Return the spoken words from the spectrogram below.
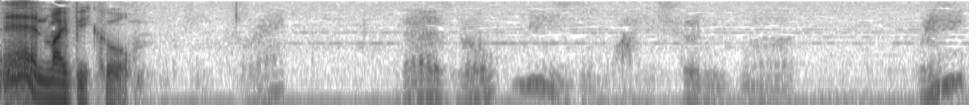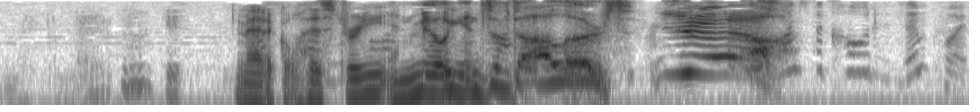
Eh, it might be cool. Medical history and millions of dollars. Yeah! Once the code is input,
